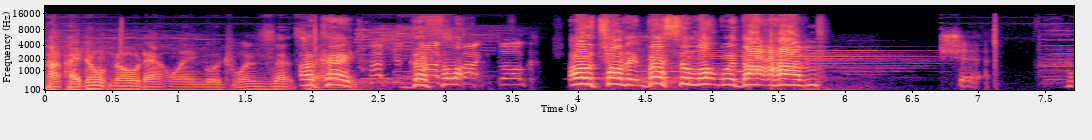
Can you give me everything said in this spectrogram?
I don't know that language. What does that say? Okay. The fl dog. Oh, Tonic, best of luck with that hand. Shit.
